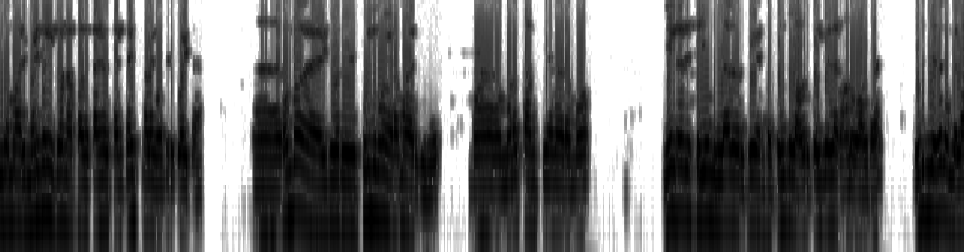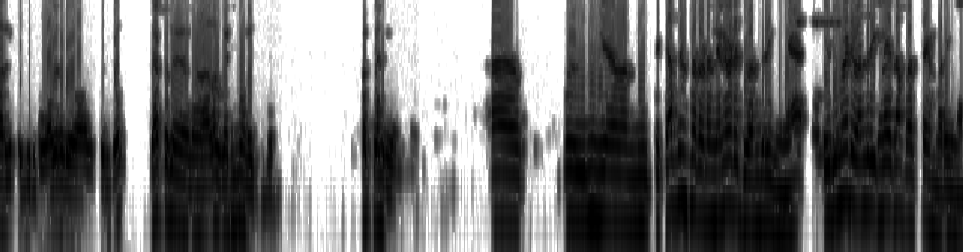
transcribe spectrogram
இந்த மாதிரி மனிதர்களுக்கும் நான் பல டைம் டைம் டைம்ஸ் மேலே வந்துட்டு போயிட்டேன். ரொம்ப இது ஒரு புனிதமான இடமா இருக்குது. ம- மனசாந்தியான இடமோ இயன்றதை செய்ய முடியாத ஒரு என்ற கொள்கையில் அவர் கொள்கையில நானும் வாழ்றேன். முடிஞ்சதை நம்ம எல்லாருக்கும் செஞ்சிருக்கோம் அதனுடைய வாழ்வு கேப்டனை நான் அளவுக்கு அதிகமாக நேசிக்கிறேன் இப்ப கேளுங்க. நீங்க கேப்டன் சாரோட நினைவிடத்துக்கு வந்திருக்கீங்க. இதுக்கு முன்னாடி வந்திருக்கீங்களா? இதான் ஃபர்ஸ்ட் டைம் வரீங்களா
